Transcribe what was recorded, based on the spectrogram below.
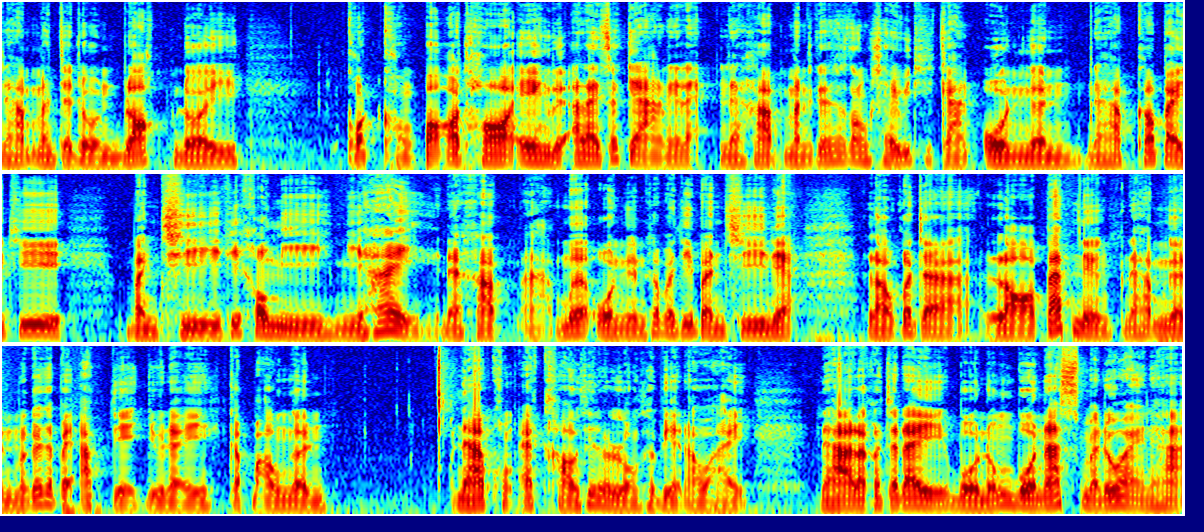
นะครับมันจะโดนบล็อกโดยกฎของปอทอเองหรืออะไรสักอย่างนี่แหละนะครับ มันก็จะต้องใช้วิธีการโอนเงินนะครับเข้าไปที่ บัญชีที่เขามีมีให้นะครับเมื่อโอนเงินเข้าไปที่บัญชีเนี่ยเราก็จะรอแป๊บหนึ่งนะครับ เงินมันก็จะไปอัปเดตอยู่ในกระเป๋าเงินนะครับของ account ที่เราลงทะเบียนเอาไว้นะฮะแล้วก็จะได้โบนงโบนัสมาด้วยนะฮะ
